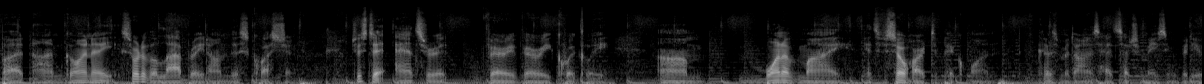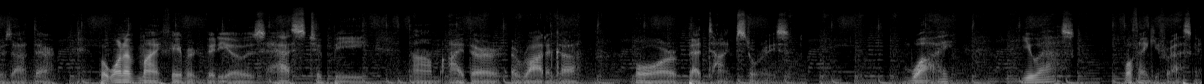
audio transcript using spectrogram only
but I'm going to sort of elaborate on this question just to answer it very, very quickly. Um, one of my, it's so hard to pick one because Madonna's had such amazing videos out there, but one of my favorite videos has to be um, either erotica or bedtime stories. Why, you ask? Well, thank you for asking.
